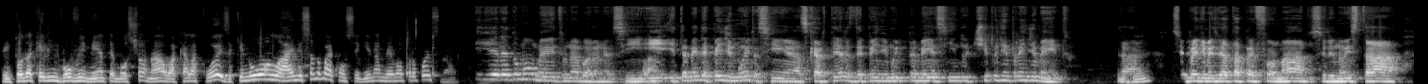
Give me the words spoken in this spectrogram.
tem todo aquele envolvimento emocional, aquela coisa que no online você não vai conseguir na mesma proporção. E ele é do momento, né, Barone? Assim, claro. e, e, também depende muito, assim, as carteiras dependem muito também, assim, do tipo de empreendimento. Tá? Uhum. Se o empreendimento já está performado, se ele não está,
